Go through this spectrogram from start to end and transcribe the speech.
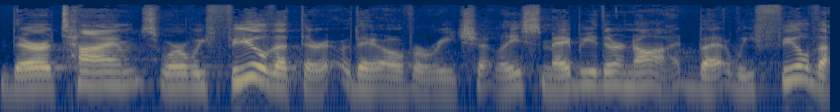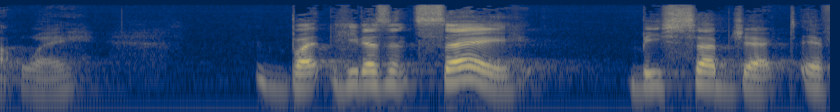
There are times where we feel that they overreach, at least. Maybe they're not, but we feel that way. But he doesn't say be subject if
